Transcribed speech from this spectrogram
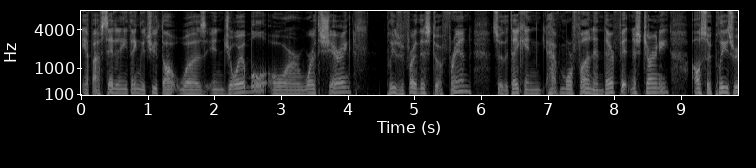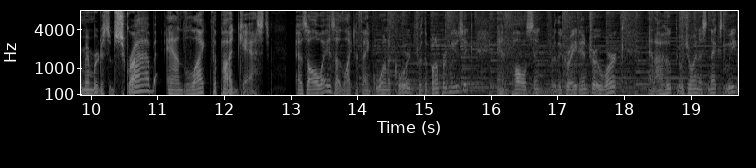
If I've said anything that you thought was enjoyable or worth sharing, please refer this to a friend so that they can have more fun in their fitness journey. Also, please remember to subscribe and like the podcast. As always, I'd like to thank One Accord for the bumper music and Paul Sink for the great intro work. And I hope you'll join us next week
